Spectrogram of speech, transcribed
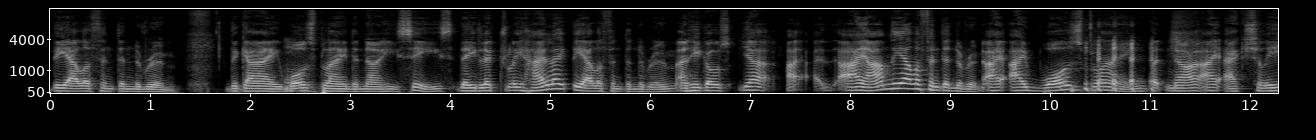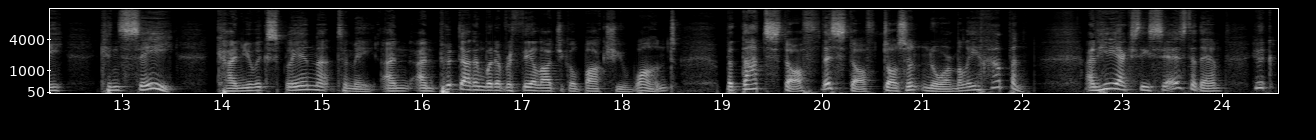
the elephant in the room, the guy mm. was blind and now he sees. They literally highlight the elephant in the room, and he goes, "Yeah, I I am the elephant in the room. I I was blind, but now I actually can see." Can you explain that to me? And and put that in whatever theological box you want. But that stuff, this stuff, doesn't normally happen. And he actually says to them, Look,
